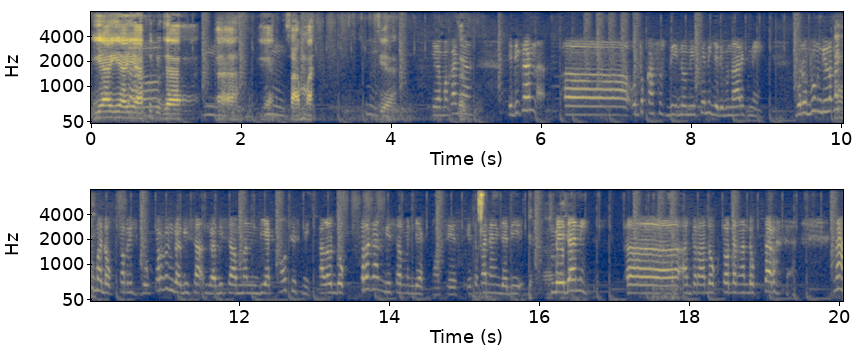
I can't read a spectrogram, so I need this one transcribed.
Iya iya iya aku juga Hmm. ah, iya Hmm. sama. Hmm. Iya. Ya makanya. Jadi kan eh, untuk kasus di Indonesia ini jadi menarik nih. Berhubung dia kan Hmm. cuma dokter nih, dokter kan nggak bisa nggak bisa mendiagnosis nih. Kalau dokter kan bisa mendiagnosis, itu kan yang jadi beda nih eh, antara dokter dengan dokter. Nah,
